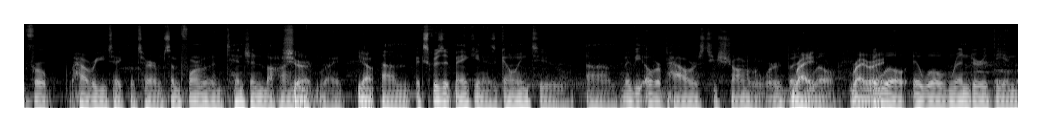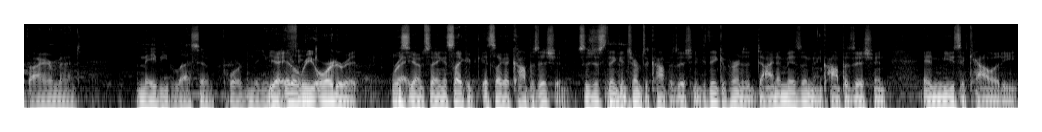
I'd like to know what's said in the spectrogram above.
for however you take the term, some form of intention behind Sure. it, right? Yep. Um, exquisite making is going to um, maybe overpower is too strong of a word, but Right. it will. Right, It right. will. It will render the environment maybe less important than you. Yeah, it'll think. reorder it. You Right. Mm-hmm. see what I'm saying? It's like a, it's like a composition. So just think in terms of composition. If you think in terms of dynamism and composition and musicality,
